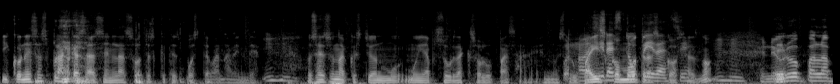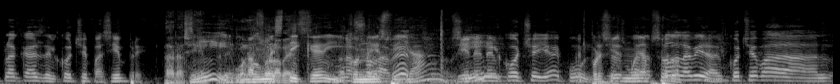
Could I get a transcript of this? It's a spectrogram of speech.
y con esas placas hacen las otras que después te van a vender. O sea, es una cuestión muy, muy absurda que solo pasa en nuestro país como otras cosas, ¿no? En Europa la placa es del coche para siempre. Para siempre, una un sticker y con eso ya. Tienen el coche ya y pum. Por eso es, muy absurdo. Toda la vida, el coche va al,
